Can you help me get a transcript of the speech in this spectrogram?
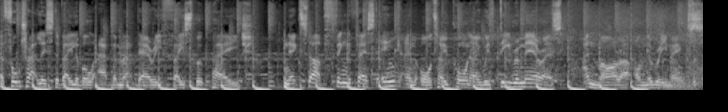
A full track list available at the Matt Darey Facebook page. Next up, Fingerfest Inc. and Auto Porno with D. Ramirez and Mara on the remix.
